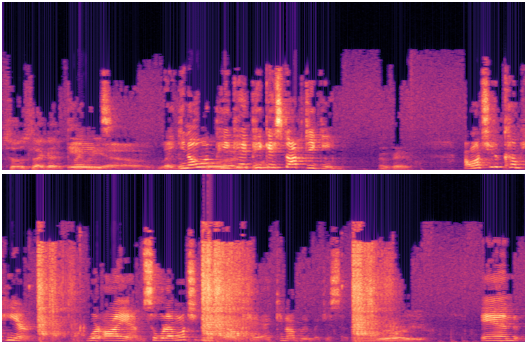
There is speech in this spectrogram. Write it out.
So it's like an area. Like, Like you know what, PK? PK? PK, stop digging. Okay. I want you to come here, where I am. So what I want you to do is, okay, I cannot believe I just said that. Where are you? And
